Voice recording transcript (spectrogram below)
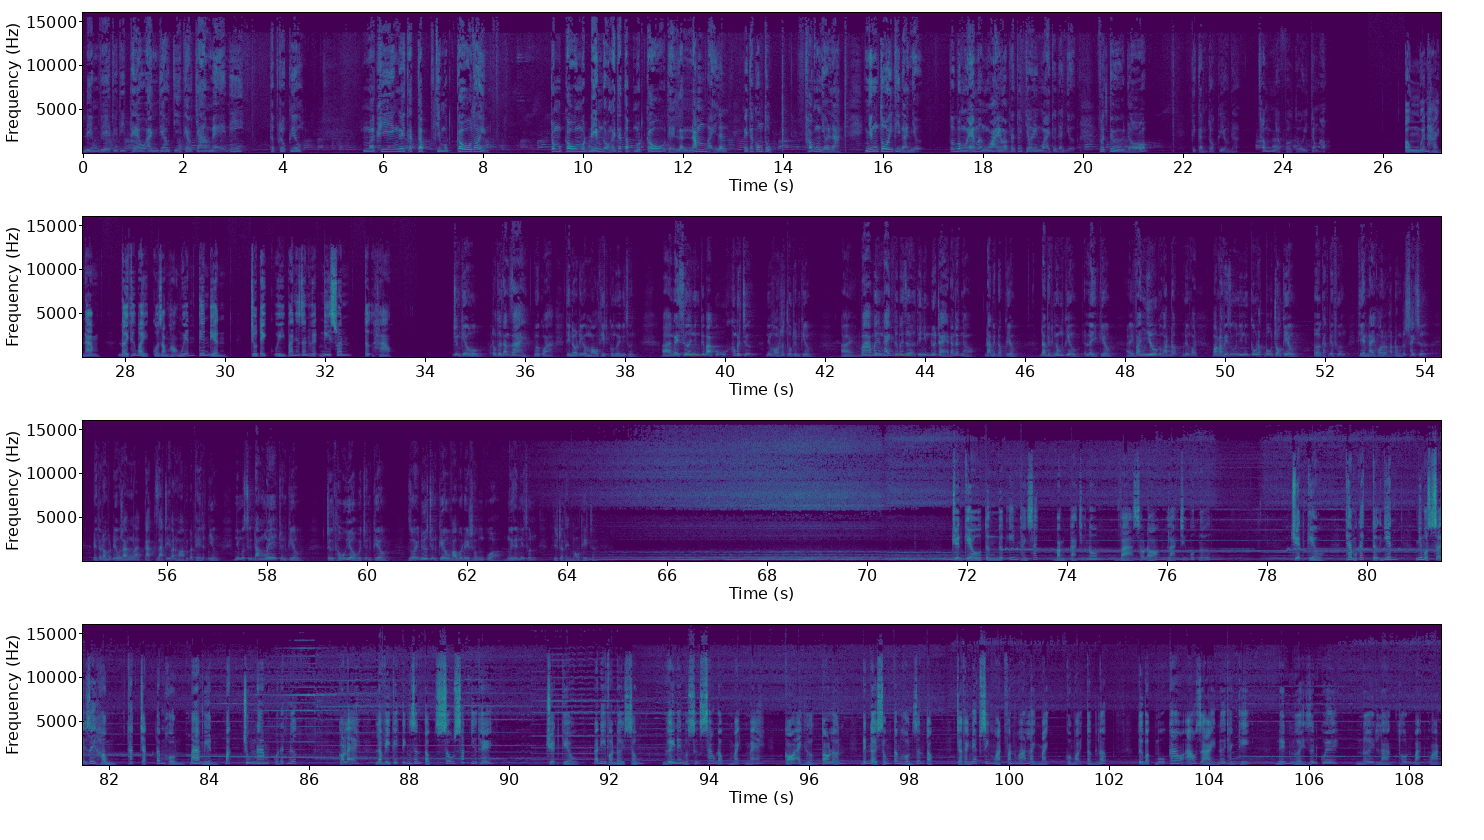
đêm về tôi thì theo anh, theo chị, theo cha mẹ đi tập trò kiều. Mà khi người ta tập chỉ một câu thôi. Trong một câu, một đêm đó người ta tập một câu thể là năm, bảy lần, người ta không thuộc không nhớ làm nhưng tôi thì đã nhớ. Tôi bằng em ở ngoài, hoặc là tôi chơi ngoài, tôi đã nhớ. Và từ đó, cái tấn trò kiều đã thâm nhập vào tôi trong óc ông Nguyễn Hải Nam đời thứ bảy của dòng họ Nguyễn Tiên Điền, Chủ tịch Ủy ban Nhân dân huyện Nghi Xuân, tự hào. Chuyện Kiều trong thời gian dài vừa qua thì nó đi vào máu thịt của người Nghi Xuân. À, ngày xưa những cái bà cụ không biết chữ nhưng họ rất thuộc truyền Kiều. À, và bây giờ ngay từ bây giờ thì những đứa trẻ đang rất nhỏ đặc biệt đọc Kiều, đặc biệt ngâm Kiều, lẩy Kiều ấy, và nhiều cái hoạt động liên quan hoặc là ví dụ như những câu lạc bộ trò Kiều ở các địa phương thì hiện nay họ hoạt động rất say sưa để tôi nói một điều rằng là các giá trị văn hóa phi vật thể rất nhiều, nhưng mà sự đam mê chuyện kiều trừ thấu hiểu về chuyện kiều, rồi đưa chuyện kiều vào với đời sống của người dân nghi xuân thì trở thành máu thịt rồi Chuyện Kiều từng được in thành sách bằng cả chữ nôm và sau đó là chữ quốc ngữ. Chuyện Kiều, theo một cách tự nhiên như một sợi dây hồng thắt chặt tâm hồn ba miền Bắc Trung Nam của đất nước. Có lẽ là vì cái tính dân tộc sâu sắc như thế. Chuyện Kiều đã đi vào đời sống, gây nên một sự sao động mạnh mẽ, có ảnh hưởng to lớn đến đời sống tâm hồn dân tộc, trở thành nếp sinh hoạt văn hóa lành mạnh của mọi tầng lớp, từ bậc mũ cao áo dài nơi thành thị đến người dân quê nơi làng thôn bản quán.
